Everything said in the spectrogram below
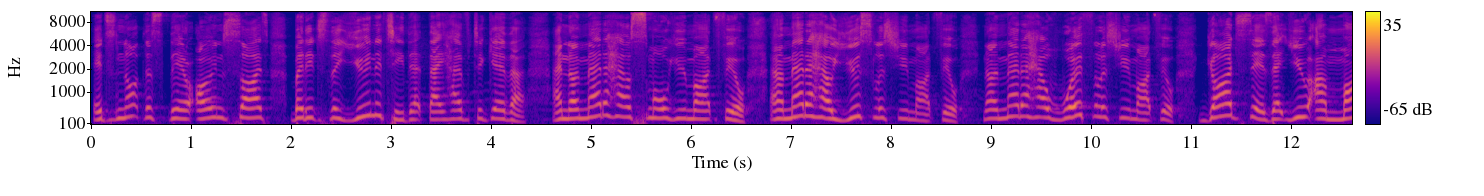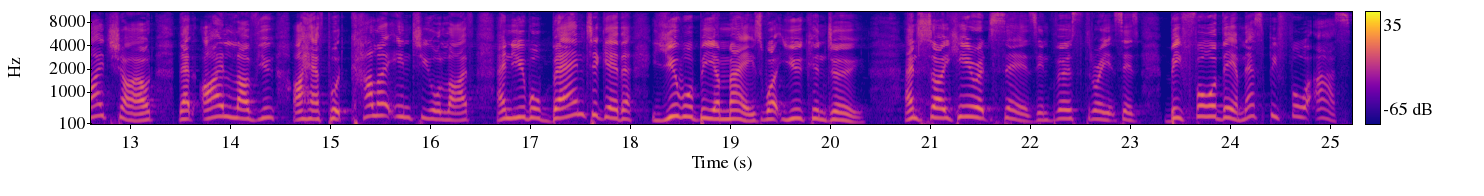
it's not their own size, but it's the unity that they have together. And no matter how small you might feel, no matter how useless you might feel, no matter how worthless you might feel, God says that you are my child, that I love you, I have put color into your life, and you will band together. You will be amazed what you can do. And so here it says in verse 3 it says, Before them, that's before us,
